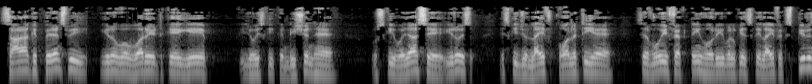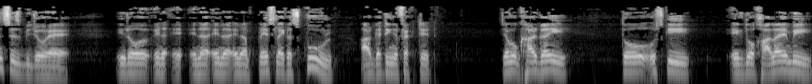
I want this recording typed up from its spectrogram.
سارا کے پیرنٹس بھی یو نو وہ ورڈ کہ یہ جو اس کی کنڈیشن ہے، اس کی وجہ سے یو نو اس کی جو لائف کوالٹی ہے صرف وہی افیکٹ نہیں ہو رہی بلکہ اس کی لائف ایکسپیرئنس بھی جو ہے you know place like a school are getting affected جب وہ گھر گئی تو اس کی ایک دو خالائیں بھی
